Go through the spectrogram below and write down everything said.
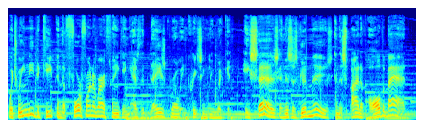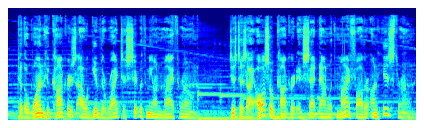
which we need to keep in the forefront of our thinking as the days grow increasingly wicked. He says, and this is good news, in the spite of all the bad, to the one who conquers, I will give the right to sit with me on my throne, just as I also conquered and sat down with my Father on his throne.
